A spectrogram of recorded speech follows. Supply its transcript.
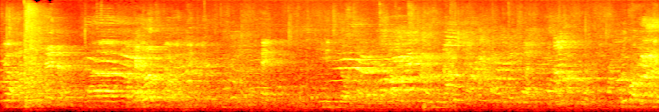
Go. Uh, okay. Hey, you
